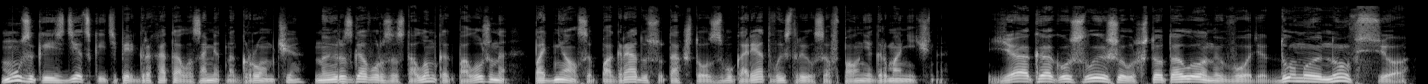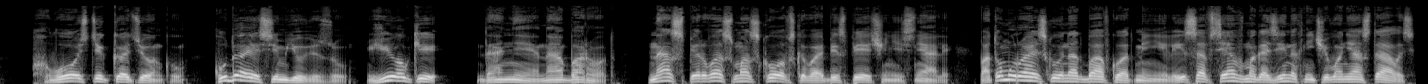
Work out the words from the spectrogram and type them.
Музыка из детской теперь грохотала заметно громче, но и разговор за столом, как положено, поднялся по градусу, так что звукоряд выстроился вполне гармонично. «Я как услышал, что талоны вводят, думаю, ну все. Хвостик котенку. Куда я семью везу? Елки...» «Да не, наоборот. Нас сперва с московского обеспечения сняли, Потом уральскую надбавку отменили, и совсем в магазинах ничего не осталось.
